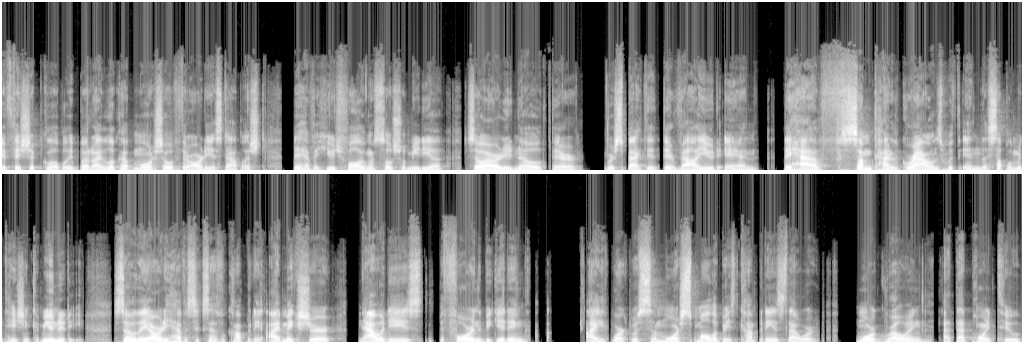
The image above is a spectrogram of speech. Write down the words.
if they ship globally, but I look up more so if they're already established. They have a huge following on social media, so I already know they're respected, they're valued, and they have some kind of grounds within the supplementation community. So they already have a successful company. I make sure nowadays, before in the beginning, I worked with some more smaller based companies that were more growing at that point too.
